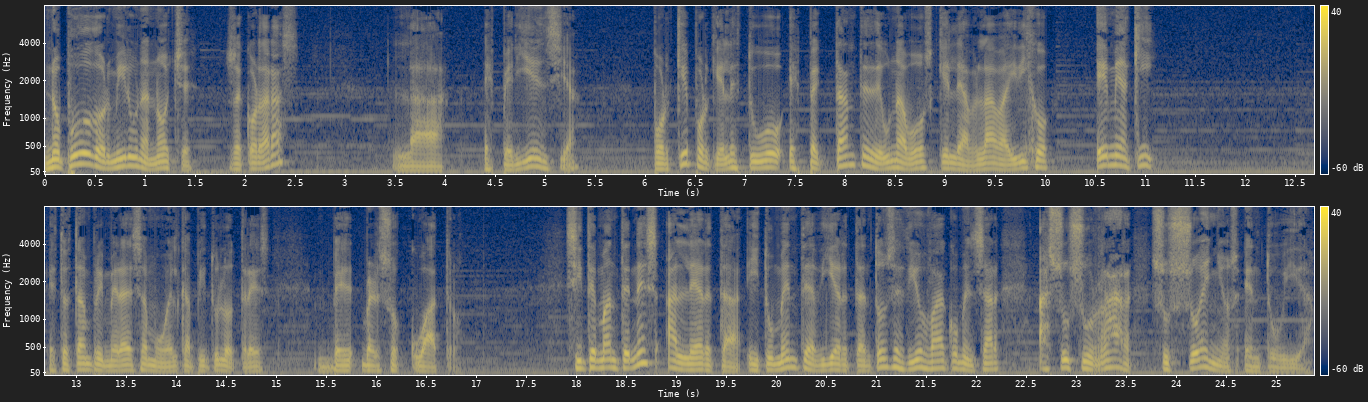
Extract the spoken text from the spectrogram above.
no pudo dormir una noche, ¿recordarás? La experiencia. ¿Por qué? Porque él estuvo expectante de una voz que le hablaba y dijo, heme aquí. Esto está en Primera de Samuel capítulo 3, verso 4. Si te mantenés alerta y tu mente abierta, entonces Dios va a comenzar a susurrar sus sueños en tu vida.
